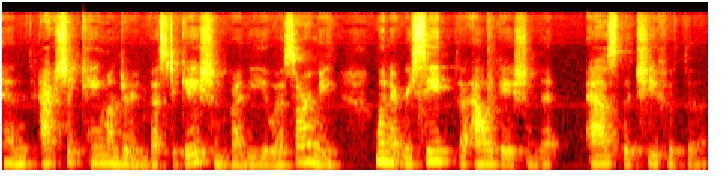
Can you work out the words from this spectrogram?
and actually came under investigation by the US Army when it received the allegation that, as the chief of the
